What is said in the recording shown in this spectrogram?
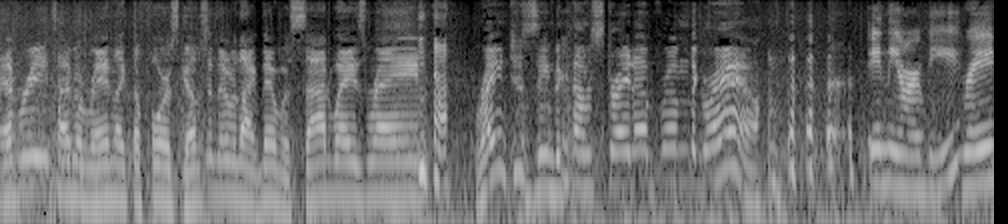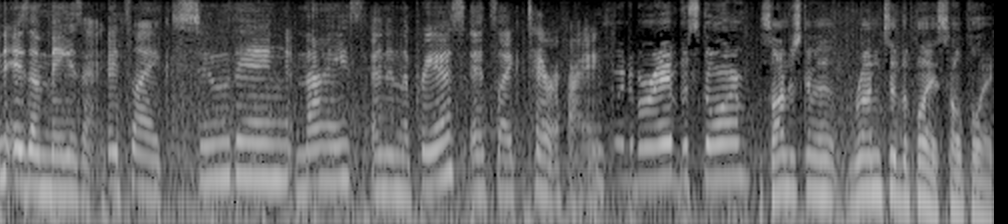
Every type of rain, like the Forrest Gumps, and they were like, there was sideways rain. Rain just seemed to come straight up from the ground. In the RV, rain is amazing. It's like soothing, nice, and in the Prius, it's like terrifying. going to brave the storm. So I'm just gonna run to the place, hopefully.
